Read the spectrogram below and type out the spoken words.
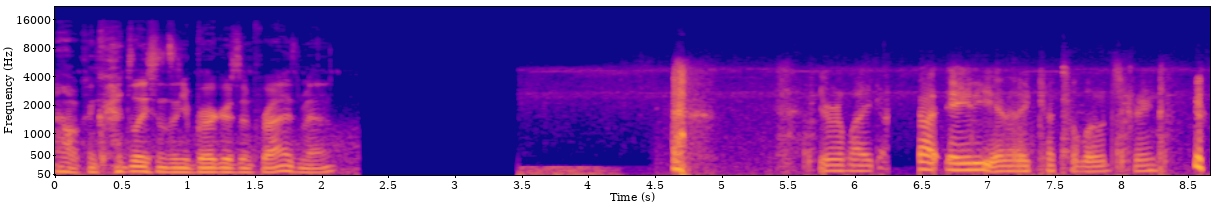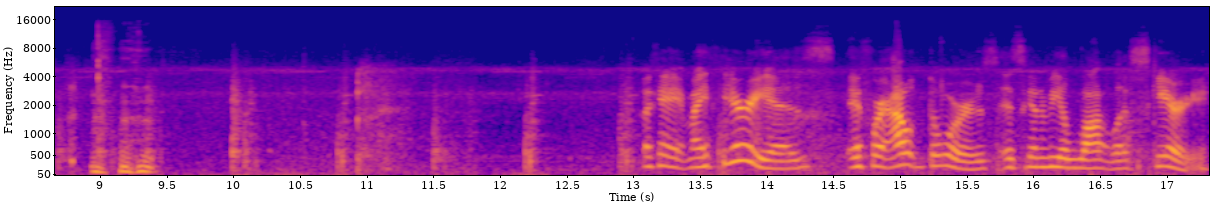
Oh, congratulations on your burgers and fries, man. You were like, I got 80, and then it cuts to load screen. Okay, my theory is if we're outdoors, it's gonna be a lot less scary,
